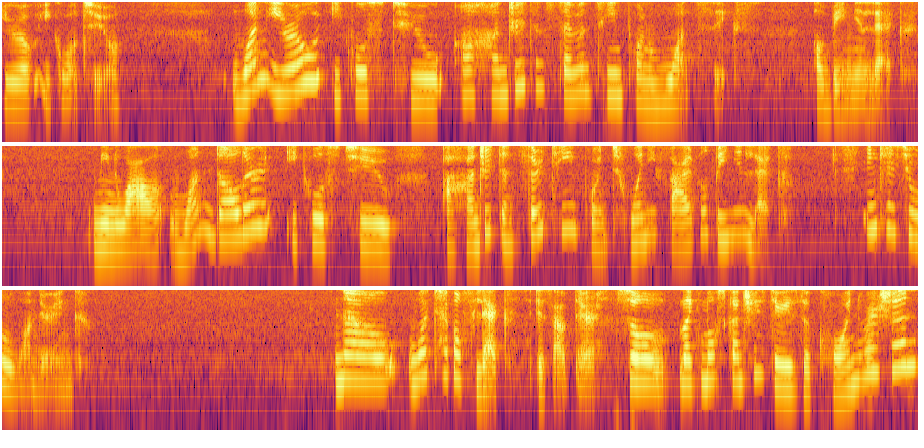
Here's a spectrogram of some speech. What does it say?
euro equal to? One euro equals to 117.16 Albanian lek. Meanwhile, one dollar equals to 113.25 Albanian lek. In case you were wondering. Now, what type of lek is out there? So, like most countries, there is the coin version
